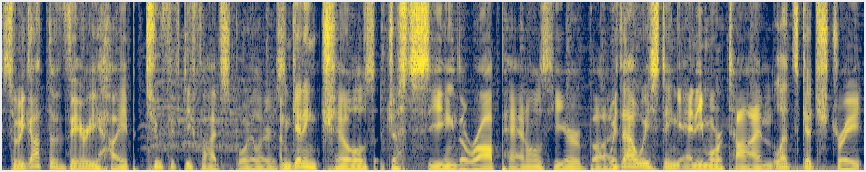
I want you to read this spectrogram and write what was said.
So we got the very hype 255 spoilers. I'm getting chills just seeing the raw panels here, but without wasting any more time, let's get straight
